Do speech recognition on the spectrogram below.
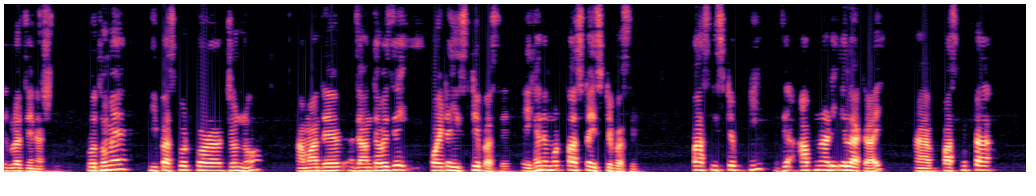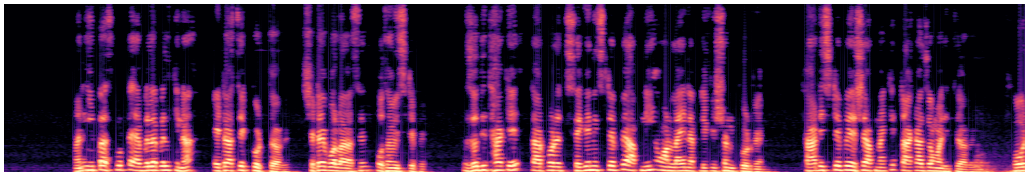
এগুলো জেনে আসি। প্রথমে ই পাসপোর্ট করার জন্য আমাদের জানতে হবে যে কয়টা স্টেপ আছে। এখানে মোট পাঁচটা স্টেপ আছে। পাঁচ স্টেপ কি? যে আপনার এলাকায় পাসপোর্টটা মানে ই পাসপোর্টটা অ্যাভেলেবেল কিনা এটা চেক করতে হবে। সেটাই বলা আছে প্রথম স্টেপে যদি থাকে, তারপরে সেকেন্ড স্টেপে আপনি অনলাইন অ্যাপ্লিকেশন করবেন। থার্ড স্টেপে এসে আপনাকে টাকা জমা দিতে হবে। ফোর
